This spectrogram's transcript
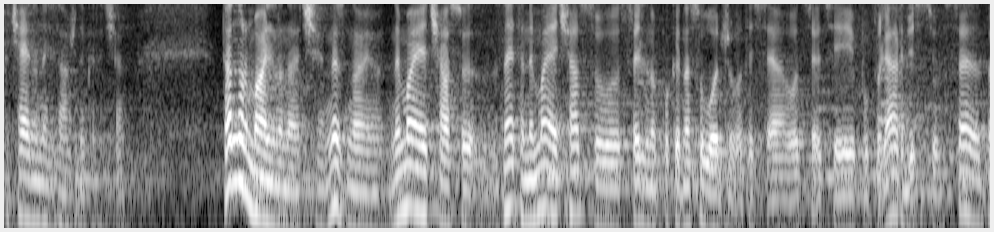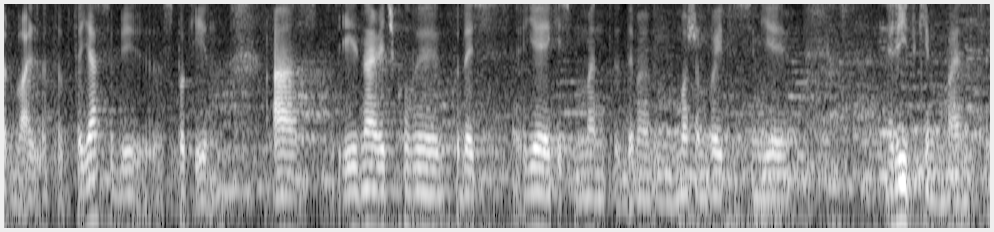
Хоча я на них завжди кричав. Та нормально, наче, не знаю. Немає часу. Знаєте, немає часу сильно поки насолоджуватися оце, цією популярністю. Все нормально. Тобто я собі спокійно. А і навіть коли кудись є якісь моменти, де ми можемо вийти з сім'єю, рідкі моменти,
